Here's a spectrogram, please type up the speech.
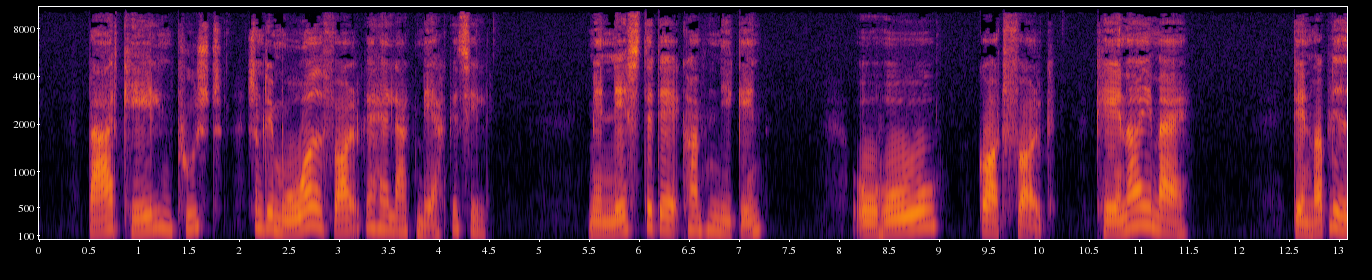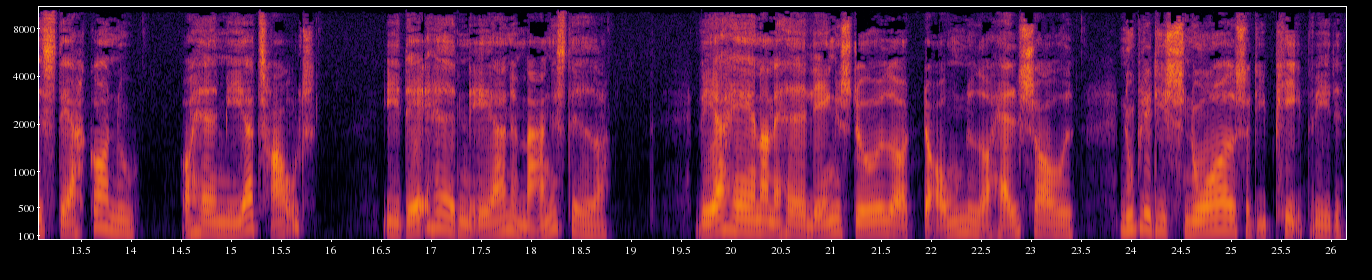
Bare et kælen pust, som det morede folk havde lagt mærke til. Men næste dag kom den igen. Oho, godt folk, kender I mig? Den var blevet stærkere nu og havde mere travlt. I dag havde den ærende mange steder. Værhanerne havde længe stået og dognet og halsovet. Nu blev de snoret, så de peb ved det.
